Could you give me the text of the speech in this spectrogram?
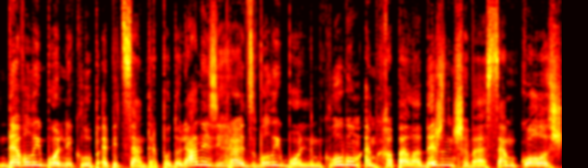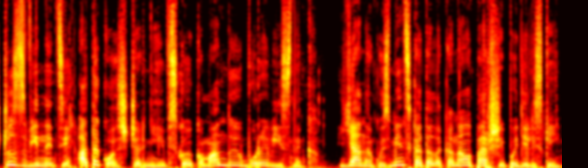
де волейбольний клуб Епіцентр Подоляни зіграють з волейбольним клубом МХП Ладижин чи ВСМ Колос, що з Вінниці, а також з чернігівською командою Буревісник. Яна Кузьмінська, телеканал Перший Подільський.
